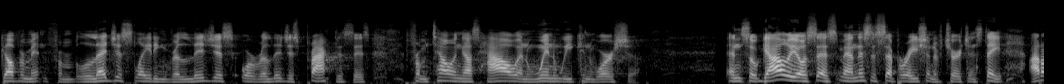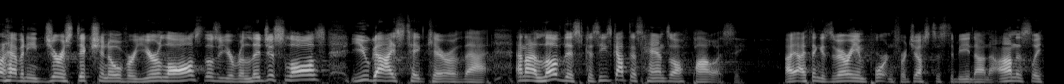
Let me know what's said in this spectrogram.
government from legislating religious or religious practices, from telling us how and when we can worship. And so Gallio says, Man, this is separation of church and state. I don't have any jurisdiction over your laws. Those are your religious laws. You guys take care of that. And I love this because he's got this hands off policy. I, I think it's very important for justice to be done. Honestly,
